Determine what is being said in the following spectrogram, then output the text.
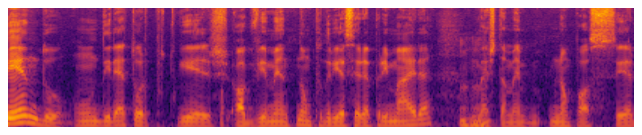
Tendo um diretor português, obviamente não poderia ser a primeira, uhum. mas também não posso ser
